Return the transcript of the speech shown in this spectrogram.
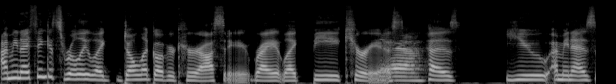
I mean, I think it's really like don't let go of your curiosity, right? Like be curious yeah. because you, I mean, as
